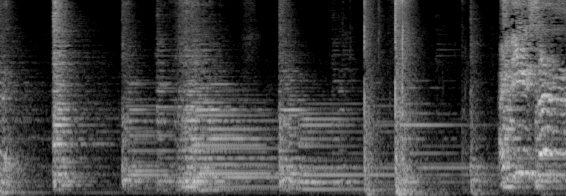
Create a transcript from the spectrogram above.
Hey, Ethan!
